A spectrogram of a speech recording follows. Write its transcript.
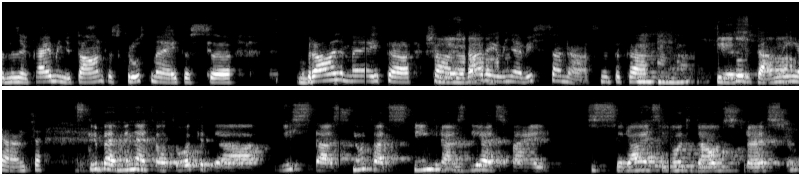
nezinu, kaimiņu tankas, krustmeitas, brāļa meita šādi darīja, viņai viss sanāca. Nu, tā kā mm tur tā nianse. Es gribēju minēt vēl to, ka uh, viss tās, nu, tāds stingrās diētas vai tas raisa ļoti daudz stresu.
